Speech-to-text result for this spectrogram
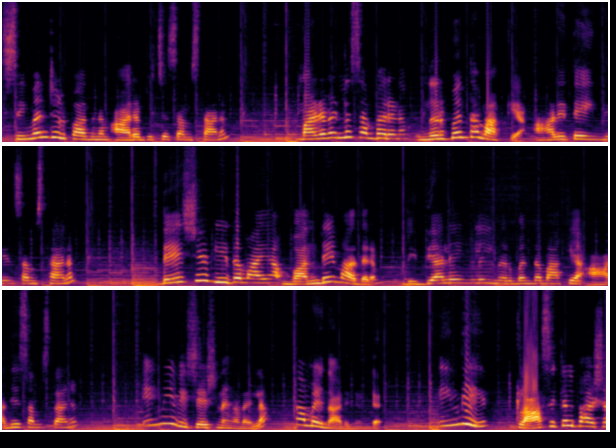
സിമന്റ് ഉൽപാദനം ആരംഭിച്ച സംസ്ഥാനം. മഴവെള്ള സംഭരണം നിർബന്ധമാക്കിയ ആദ്യത്തെ ഇന്ത്യൻ സംസ്ഥാനം. ദേശീയ ഗീതമായ വന്ദേ മാതരം വിദ്യാലയങ്ങളിൽ നിർബന്ധമാക്കിയ ആദ്യ സംസ്ഥാനം. എന്നീ വിശേഷണങ്ങളെല്ലാം തമിഴ്നാടിനുണ്ട്. ഇന്ത്യയിൽ ക്ലാസിക്കൽ ഭാഷ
